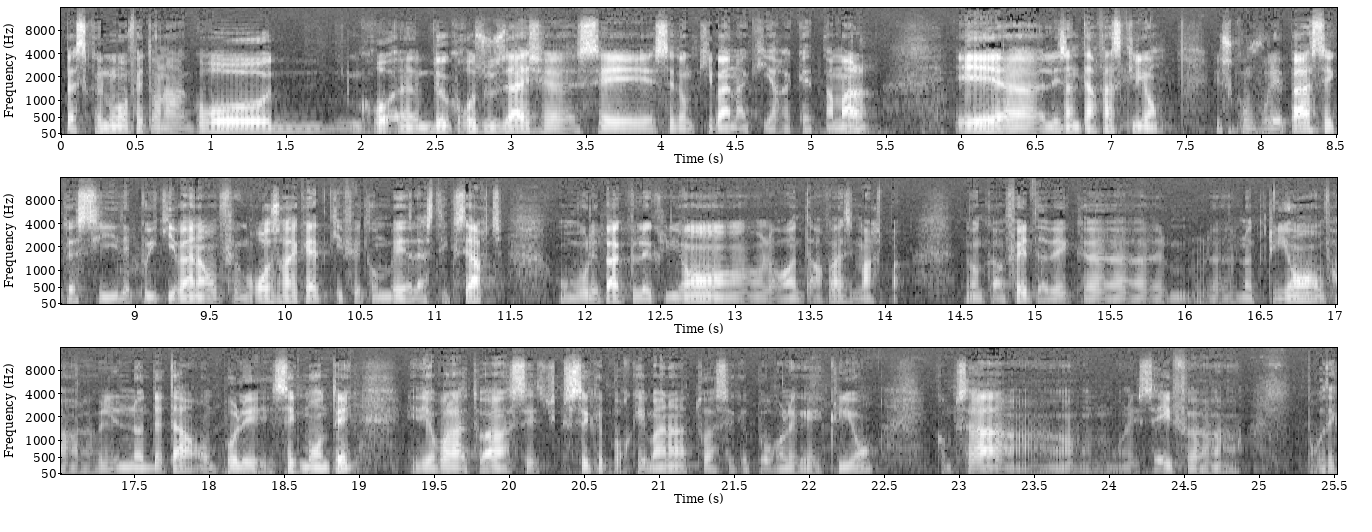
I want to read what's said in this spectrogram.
Parce que nous, en fait, on a gros, euh, deux gros usages. Euh, c'est donc Kibana qui requête pas mal et les interfaces clients. Et ce qu'on ne voulait pas, c'est que si depuis Kibana on fait une grosse requête qui fait tomber Elasticsearch, on ne voulait pas que les clients, leur interface ne marche pas. Donc en fait, avec notre client, enfin les notes data, on peut les segmenter et dire voilà, toi c'est que pour Kibana, toi c'est que pour les clients. Comme ça, on est safe des.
